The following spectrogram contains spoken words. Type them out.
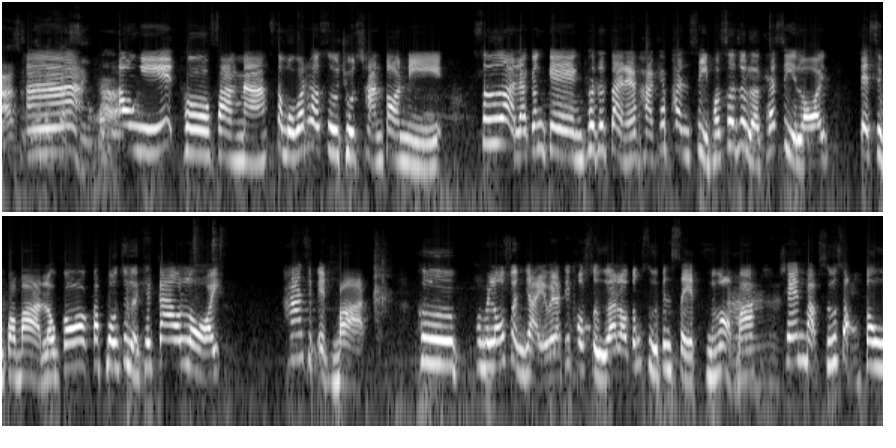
ล่าสุดก็เป็นแฟลชเซลหมดเลยเอางี้เธอฟังนะ สมมติว่าเธอซื้อชุดชั้นตอนนี้ เสื้อและกางเกง เธอจะจ่ายในราคาแค่พันสี่เพราะเสื้อจะเหลือแค่สี่ร้อย เจ็ดสิบกว่าบาท แล้วก็กระโปรงจะเหลือแค่เก้าร้อยห้าสิบเอ็ดบาท คือพอเมโลส่วนใหญ่เวลาที่เขาซื้อเราต้องซื้อเป็นเซตนึกออกปะเช่นแบบซื้อ 2 ตัว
